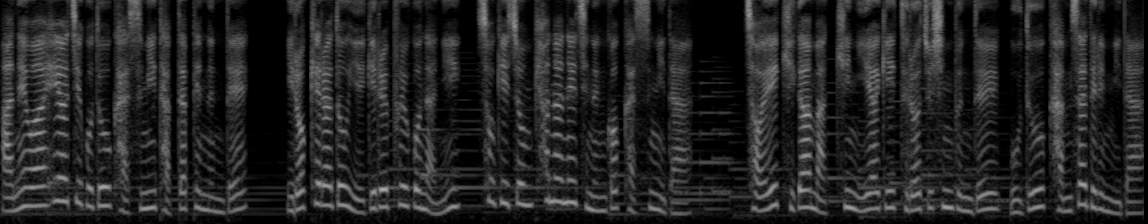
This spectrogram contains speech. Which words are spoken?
아내와 헤어지고도 가슴이 답답했는데 이렇게라도 얘기를 풀고 나니 속이 좀 편안해지는 것 같습니다. 저의 기가 막힌 이야기 들어주신 분들 모두 감사드립니다.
